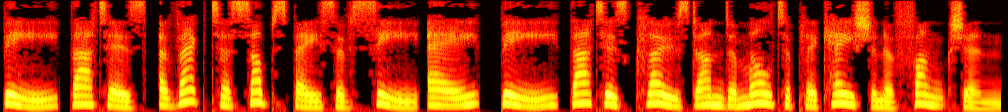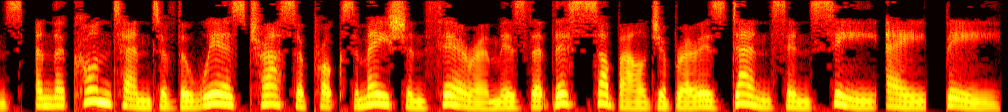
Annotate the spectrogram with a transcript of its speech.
B that is, a vector subspace of C A, B that is closed under multiplication of functions, and the content of the Weierstrass approximation theorem is that this subalgebra is dense in C A, B.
